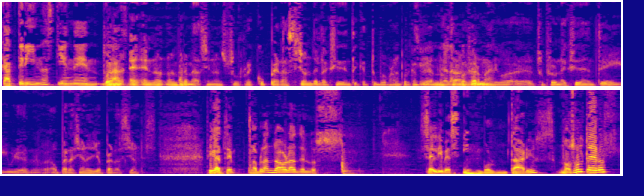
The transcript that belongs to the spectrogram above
Catrinas tienen Bueno, ras- en, en- no, no enfermedad, sino en su recuperación del accidente que tuvo, ¿verdad? Porque en Sí, realidad no estaba enferma, digo, eh, sufrió un accidente y eh, operaciones y operaciones. Fíjate, hablando ahora de los célibes involuntarios, no solteros,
